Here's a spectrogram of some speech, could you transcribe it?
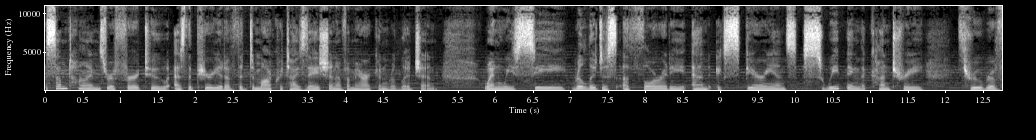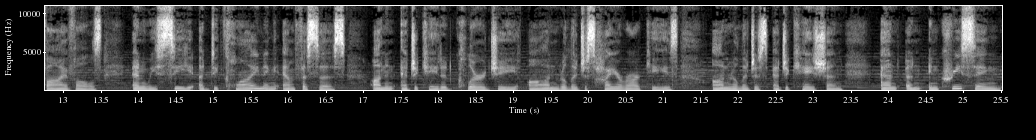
sometimes referred to as the period of the democratization of American religion, when we see religious authority and experience sweeping the country through revivals, and we see a declining emphasis on an educated clergy, on religious hierarchies on religious education and an increasing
